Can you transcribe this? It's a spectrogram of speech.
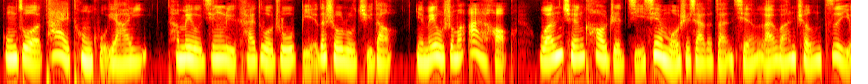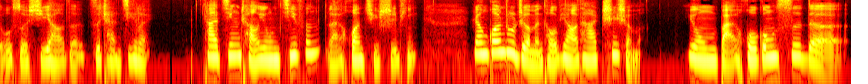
工作太痛苦压抑，他没有精力开拓出别的收入渠道，也没有什么爱好，完全靠着极限模式下的攒钱来完成自由所需要的资产积累。他经常用积分来换取食品，让关注者们投票他吃什么，用百货公司的。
